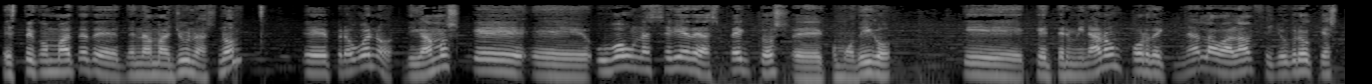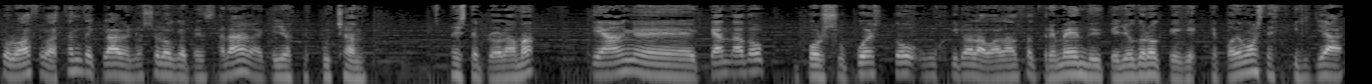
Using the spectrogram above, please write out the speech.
este combate de, de Namajunas, ¿no? Eh, pero bueno, digamos que hubo una serie de aspectos, como digo, que, que, terminaron por declinar la balanza. Yo creo que esto lo hace bastante clave, no sé lo que pensarán aquellos que escuchan este programa, que han, que han dado, por supuesto, un giro a la balanza tremendo y que yo creo que, que podemos decir ya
